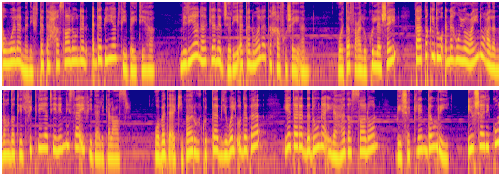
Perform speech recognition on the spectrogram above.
أول من افتتح صالونا أدبيا في بيتها. ميريانا كانت جريئة ولا تخاف شيئا وتفعل كل شيء تعتقد أنه يعين على النهضة الفكرية للنساء في ذلك العصر. وبدأ كبار الكتاب والأدباء يترددون إلى هذا الصالون بشكل دوري يشاركون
